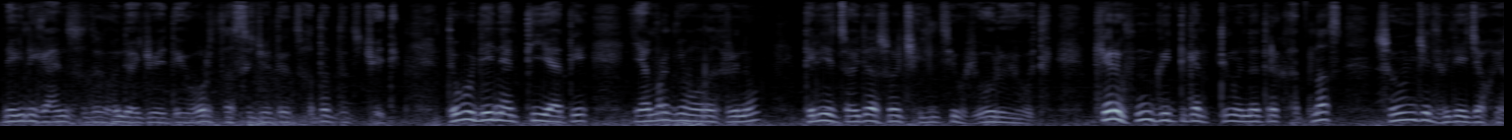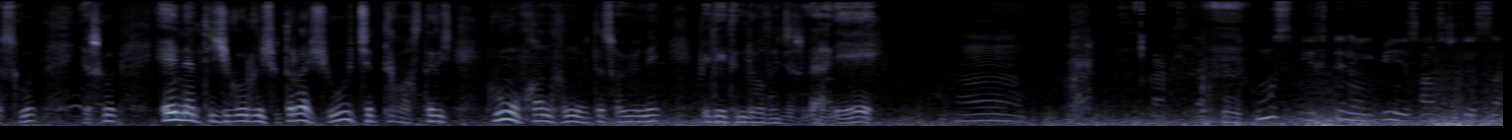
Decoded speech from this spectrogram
нэг нэг амьд хүнд аж байдаг, ур тасаж байдаг, цододож байдаг. Тэгвэл энэ амтын яадаг ямар нэг уран хөрнө тэрний зойлоо сууж хилэнцгийг өөрөө юу гэдэг. Тэгэхээр хүн гэдэг амтын өнөөдөр гаднаас сөөмжил хүлээж авах ёсгүй. Ёсгүй. Энэ амтын шиг өргөн шударга шүүж чаддаг бастай гэж гүн ухаанх нь үдээс оюуны бэлэг тэмдэг болгож ирсэн байна нэ. Хүмүүс эрэхтэй нэг би сонсч байсан.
